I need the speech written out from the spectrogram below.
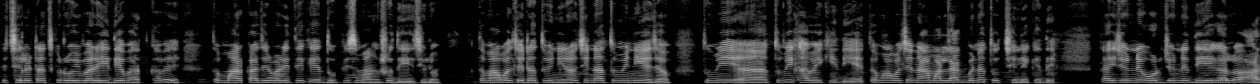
যে, ছেলেটা আজকে রবিবার এই দিয়ে ভাত খাবে? তো মার কাজের বাড়ি থেকে দু পিস মাংস দিয়েছিল। তো মা বলছে, এটা তুই নিয়ে নাও। না তুমি নিয়ে যাও। তুমি তুমি খাবে কি দিয়ে? তো মা বলছে, না, আমার লাগবে না, তোর ছেলেকে দে। তাই জন্যে, ওর জন্য দিয়ে গেল, আর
